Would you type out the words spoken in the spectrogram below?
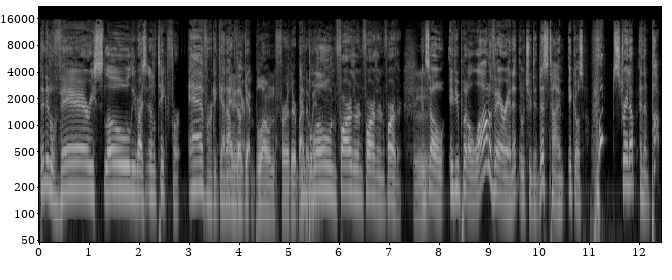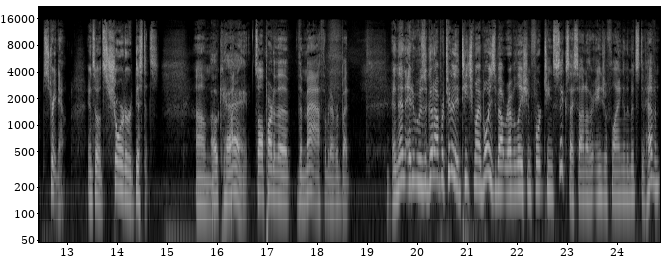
then it'll very slowly rise, and it'll take forever to get up. and it'll there. get blown further by and the wind. blown farther and farther and farther. And mm. so, if you put a lot of air in it, which we did this time, it goes whoop, straight up and then pop straight down. And so it's shorter distance. Um, okay. It's all part of the the math or whatever. But and then it was a good opportunity to teach my boys about Revelation fourteen six. I saw another angel flying in the midst of heaven.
